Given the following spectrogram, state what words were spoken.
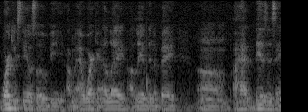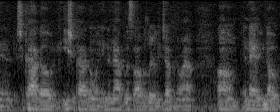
working still, so it would be, I'm at work in LA. I lived in the Bay. Um, I had business in Chicago, East Chicago, and Indianapolis, so I was literally jumping around. Um, and then, you know,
